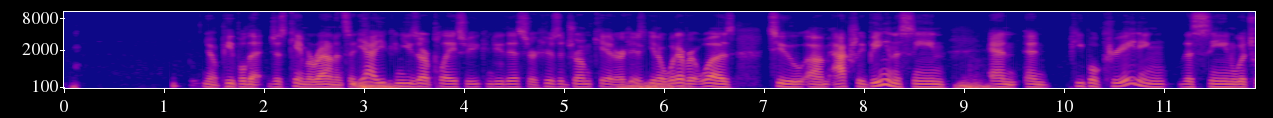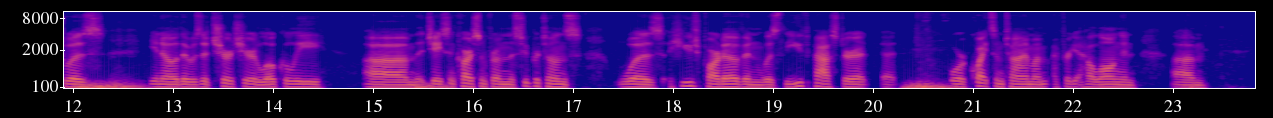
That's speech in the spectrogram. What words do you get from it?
you know people that just came around and said yeah you can use our place or you can do this or here's a drum kit or here's you know whatever it was to um, actually being in the scene and and people creating the scene which was you know there was a church here locally um, that jason carson from the supertones was a huge part of and was the youth pastor at, at for quite some time I'm, i forget how long and um,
